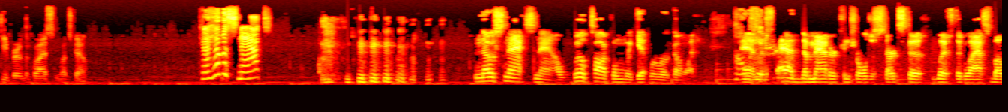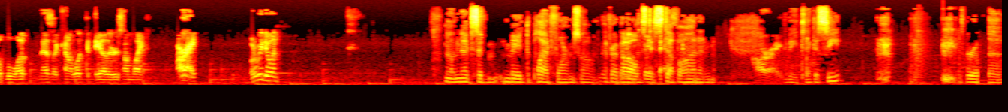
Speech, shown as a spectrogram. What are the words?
Keep her in the glass and let's go. Can I have a snack? No snacks now. We'll talk when we get where we're going. And the, and the matter control just starts to lift the glass bubble up. And as I kind of look at the others, I'm like, all right, what are we doing? No, Nyx had made the platform, so everybody Oh, wants to step on and All right. maybe take a seat. Throw the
